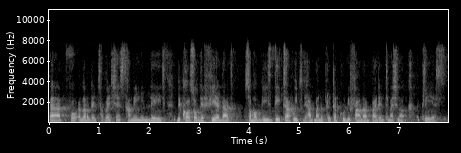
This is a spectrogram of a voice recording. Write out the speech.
uh, for a lot of the interventions coming in late because of the fear that some of these data which they had manipulated could be found out by the international players.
